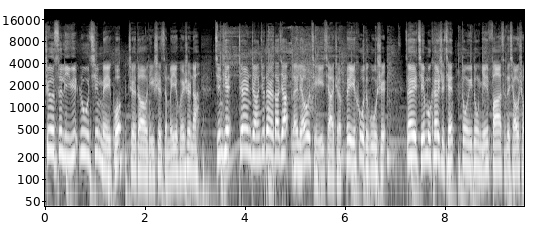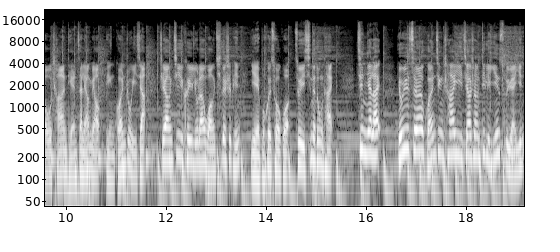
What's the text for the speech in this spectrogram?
这次鲤鱼入侵美国，这到底是怎么一回事呢？今天站长就带着大家来了解一下这背后的故事。在节目开始前，动一动您发财的小手，长按点赞两秒，并关注一下，这样既可以浏览往期的视频，也不会错过最新的动态。近年来，由于自然环境差异加上地理因素的原因，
